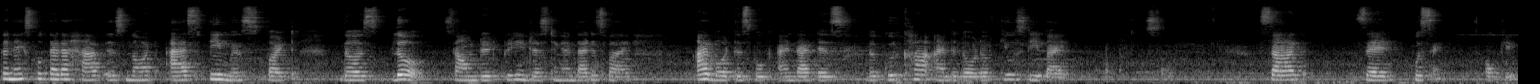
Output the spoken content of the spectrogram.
The next book that I have is not as famous but the blurb sounded pretty interesting and that is why I bought this book and that is The Gurkha and the Lord of Tuesday by Saad Z. Hussain. Okay.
